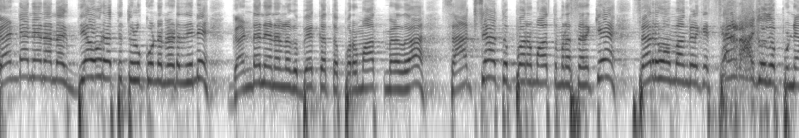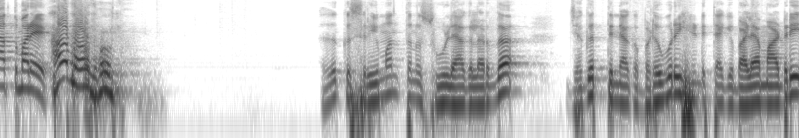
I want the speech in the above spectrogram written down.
ಗಂಡನೇ ನನಗೆ ದೇವ್ರ ಹತ್ತಿ ತಿಳ್ಕೊಂಡು ನಡೆದೀನಿ. ಗಂಡನೇ ನನಗೆ ಬೇಕತ್ತ ಪರಮಾತ್ಮ ಹೇಳ್ದ ಸಾಕ್ಷಾತ್ ಪರಮಾತ್ಮನ ಸನಕ್ಕೆ ಸರ್ವ ಮಂಗಳಿಗೆ ಶರಣಾಗೋದು ಪುಣ್ಯಾತ್ಮರೇ. ಹೌದು ಹೌದು ಹೌದು. ಅದಕ್ಕೆ ಶ್ರೀಮಂತನು ಸೂಳೆ ಆಗಲಾರ್ದ ಜಗತ್ತಿನಾಗ ಬಡವರಿ ಹೆಂಡತಿಯಾಗಿ ಬಳೆ ಮಾಡ್ರಿ.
